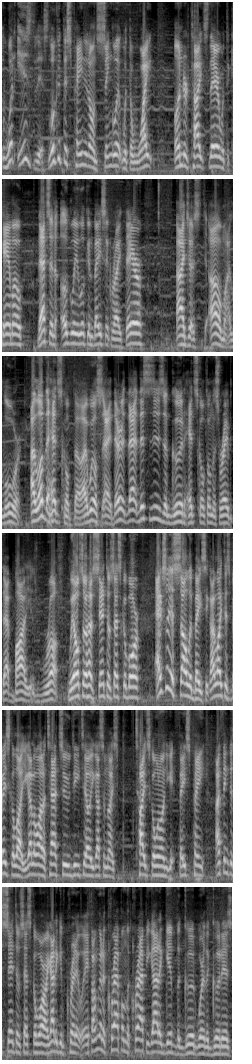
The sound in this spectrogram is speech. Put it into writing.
what is this? Look at this painted on singlet with the white under tights there with the camo. That's an ugly looking basic right there. I just, oh my lord. I love the head sculpt though, I will say. There, that This is a good head sculpt on this Rey, but that body is rough. We also have Santos Escobar. Actually a solid basic. I like this basic a lot. You got a lot of tattoo detail. You got some nice tights going on. You get face paint. I think this Santos Escobar, I got to give credit. If I'm going to crap on the crap, you got to give the good where the good is.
